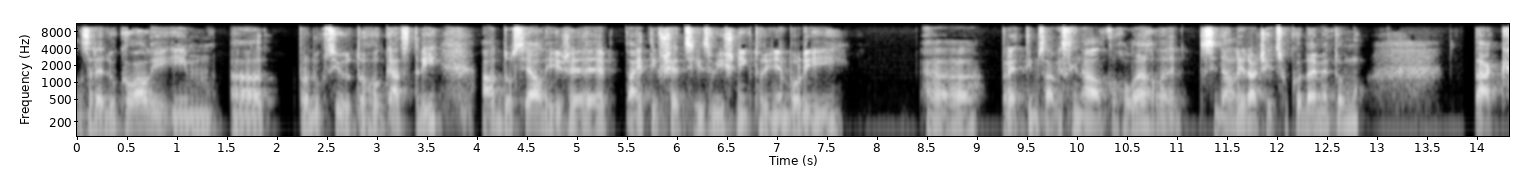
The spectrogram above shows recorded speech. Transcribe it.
zredukovali im uh, produkciu toho GAT3 a dosiahli, že aj tí všetci zvyšní, ktorí neboli uh, predtým závislí na alkohole, ale si dali radšej cukor, dajme tomu, tak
